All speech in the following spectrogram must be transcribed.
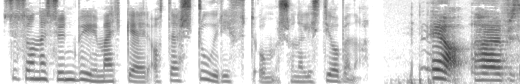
Susanne Sundby merker at det er stor rift om journalistjobbene. Ja, her f.eks.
